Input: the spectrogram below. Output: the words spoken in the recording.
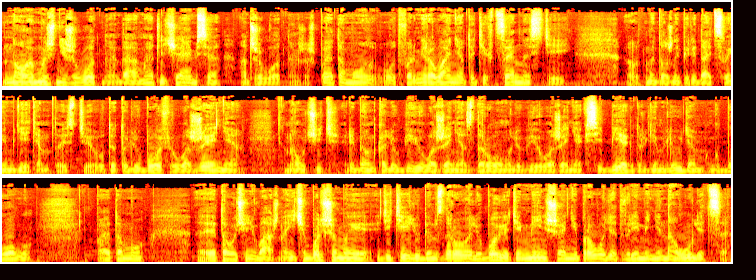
Но мы же не животные, да, мы отличаемся от животных же. Поэтому вот формирование вот этих ценностей вот мы должны передать своим детям. То есть вот эту любовь, уважение, научить ребенка любви и уважения, здоровому любви и уважения к себе, к другим людям, к Богу. Поэтому это очень важно. И чем больше мы детей любим здоровой любовью, тем меньше они проводят времени на улице,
